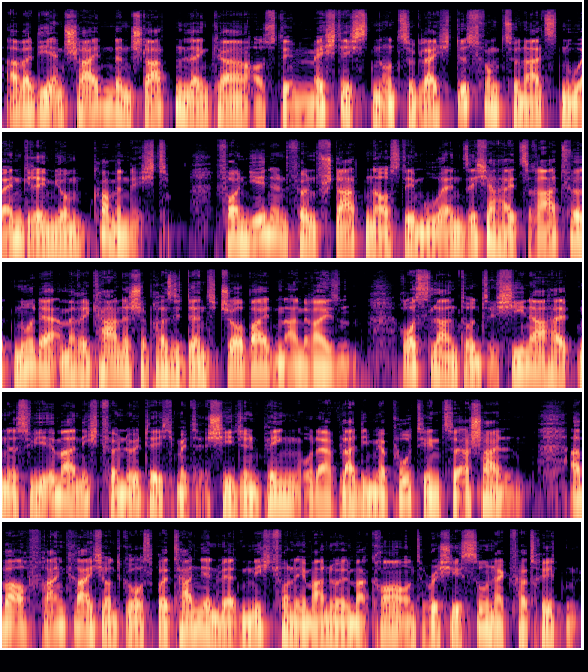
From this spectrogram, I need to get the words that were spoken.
aber die entscheidenden Staatenlenker aus dem mächtigsten und zugleich dysfunktionalsten UN-Gremium kommen nicht. Von jenen fünf Staaten aus dem UN-Sicherheitsrat wird nur der amerikanische Präsident Joe Biden anreisen. Russland und China halten es wie immer nicht für nötig, mit Xi Jinping oder Wladimir Putin zu erscheinen. Aber auch Frankreich und Großbritannien werden nicht von Emmanuel Macron und Rishi Sunak vertreten.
